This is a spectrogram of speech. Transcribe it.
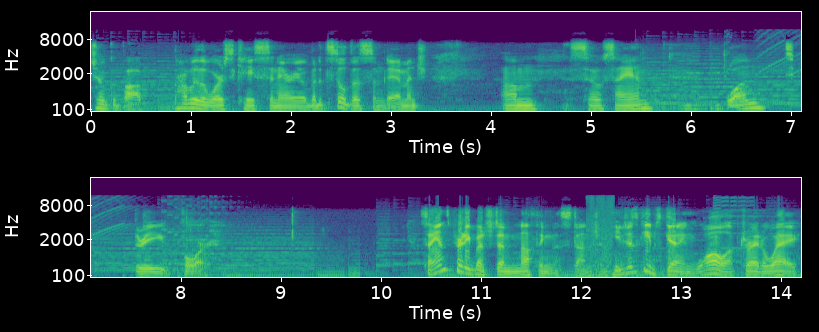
Chocobob probably the worst case scenario, but it still does some damage. Um, so Cyan, one, two, three, four. Cyan's pretty much done nothing this dungeon. He just keeps getting walloped right away.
